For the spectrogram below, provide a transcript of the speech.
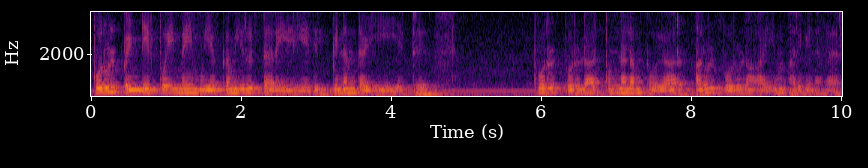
பொருள் பெண்டிர் பொய்மை முயக்கம் இருட்டறையில் ஏதில் பிணம் தழியேற்று பொருட்பொருளார் புன்னலம் தோயார் அருள் பொருள் ஆயும் அறிவினவர்.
